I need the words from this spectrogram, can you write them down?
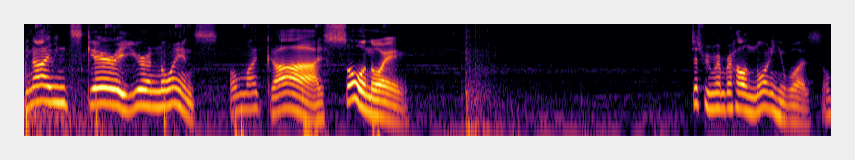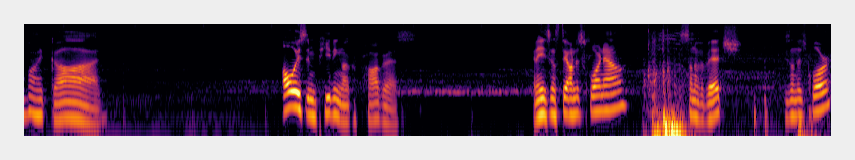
You're not even scary, you're annoyance. Oh my god, it's so annoying. Just remember how annoying he was. Oh my god. Always impeding our progress. And he's gonna stay on this floor now? Son of a bitch. He's on this floor?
